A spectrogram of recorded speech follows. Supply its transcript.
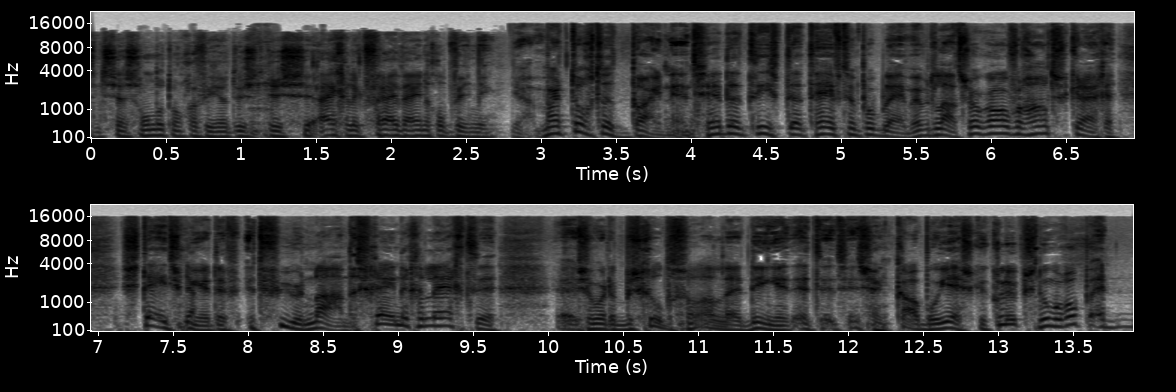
28.600 ongeveer. Dus er is eigenlijk vrij weinig opwinding. Ja, maar toch dat Binance, hè, dat, is, dat heeft een probleem. We hebben het laatst ook over gehad. Ze krijgen steeds meer de, het vuur na de schenen gelegd. Eh, eh, ze worden beschuldigd van allerlei dingen. Het, het, zijn cowboyeske clubs, noem maar op. En,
